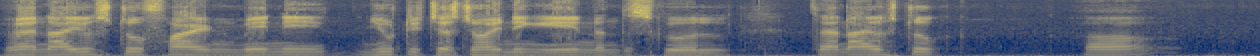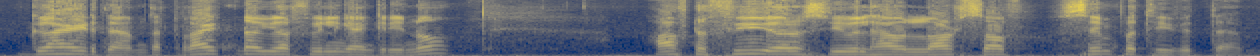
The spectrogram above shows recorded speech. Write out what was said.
when I used to find many new teachers joining in in the school then I used to uh, guide them that right now you are feeling angry no? After few years you will have lots of sympathy with them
